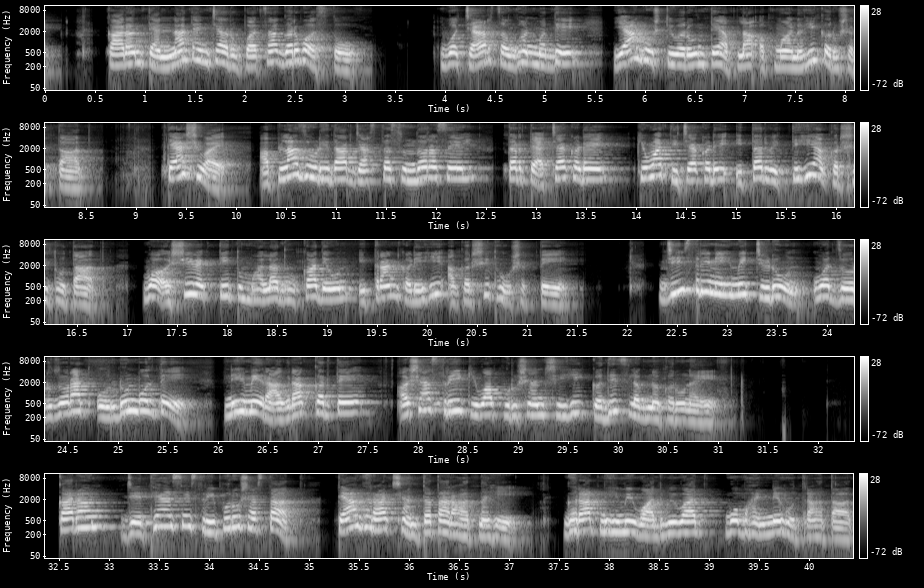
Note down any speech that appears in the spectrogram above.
कारण त्यांना त्यांच्या रूपाचा गर्व असतो व चार चौघांमध्ये या गोष्टीवरून ते आपला अपमानही करू शकतात. त्याशिवाय आपला जोडीदार जास्त सुंदर असेल तर त्याच्याकडे किंवा तिच्याकडे इतर व्यक्तीही आकर्षित होतात व अशी व्यक्ती तुम्हाला धोका देऊन इतरांकडेही आकर्षित होऊ शकते. जी स्त्री नेहमी चिडून व जोरजोरात ओरडून बोलते नेहमी रागराग करते अशा स्त्री किंवा पुरुषांशीही कधीच लग्न करू नये. कारण जेथे असे स्त्री पुरुष असतात त्या घरात शांतता राहत नाही. घरात नेहमी वादविवाद व भांडणे होत राहतात.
